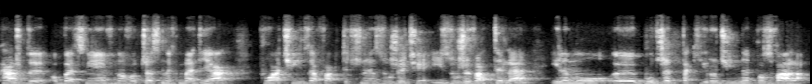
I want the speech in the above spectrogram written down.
każdy obecnie w nowoczesnych mediach płaci za faktyczne zużycie i zużywa tyle, ile mu y, budżet taki rodzinny pozwala.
